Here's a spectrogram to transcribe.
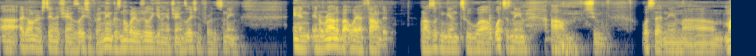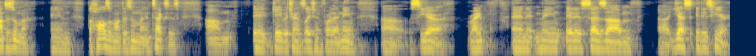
uh, I don't understand the translation for the name because nobody was really giving a translation for this name. And in a roundabout way, I found it when I was looking into uh, what's his name. Um, shoot, what's that name? Um, Montezuma and the halls of Montezuma in Texas. Um, it gave a translation for that name, uh, Sierra, right? And it mean it is, says, um, uh, yes, it is here.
